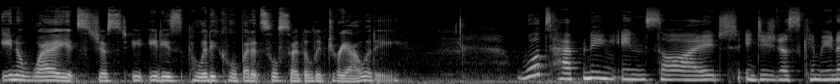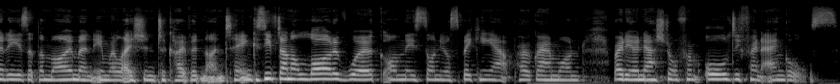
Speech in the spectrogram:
in a way, it's just, it, it is political, but it's also the lived reality. What's happening inside Indigenous communities at the moment in relation to COVID 19? Because you've done a lot of work on this on your Speaking Out program on Radio National from all different angles.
